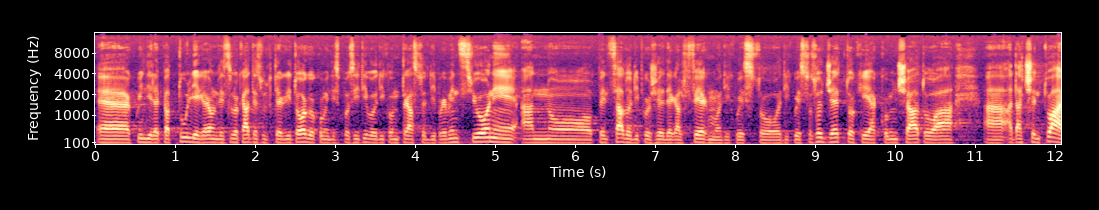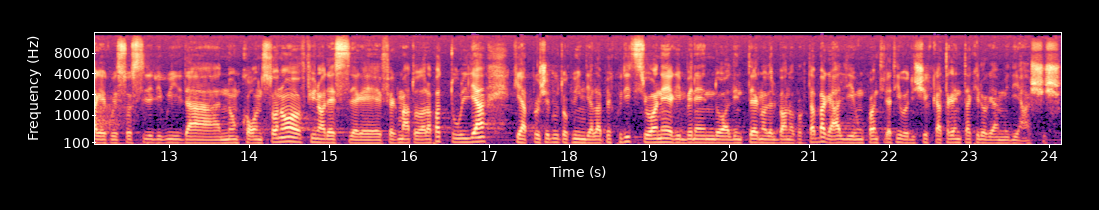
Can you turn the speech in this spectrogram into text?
eh, quindi le pattuglie che erano dislocate sul territorio come dispositivo di contrasto e di prevenzione hanno pensato pensato di procedere al fermo di questo, di questo soggetto che ha cominciato a, a, ad accentuare questo stile di guida non consono fino ad essere fermato dalla pattuglia che ha proceduto quindi alla perquisizione rinvenendo all'interno del vano portabagagli un quantitativo di circa 30 kg di hashish.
